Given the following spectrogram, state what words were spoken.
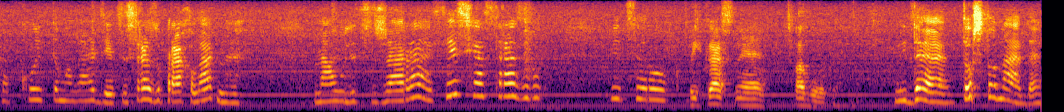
Какой ты молодец. И сразу прохладно. На улице жара, а здесь сейчас сразу ветерок. Прекрасная погода. Да, то, что надо.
